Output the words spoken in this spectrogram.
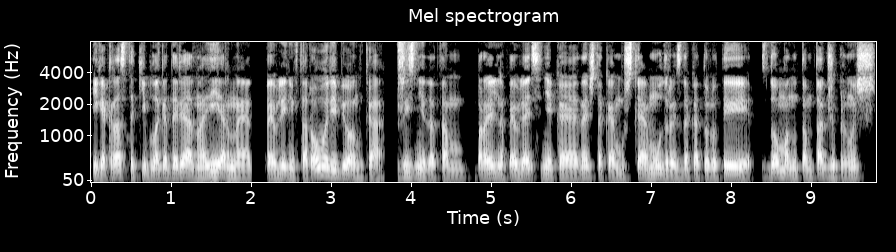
И как раз-таки благодаря, наверное, появлению второго ребенка в жизни, да, там параллельно появляется некая, знаешь, такая мужская мудрость, да, которую ты с дома, ну, там также приносишь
